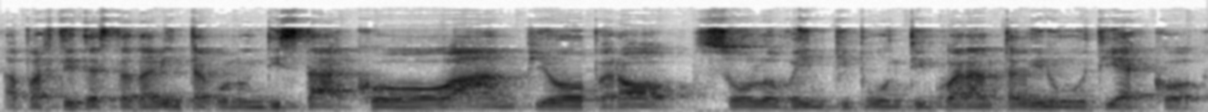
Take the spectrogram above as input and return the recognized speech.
la partita è stata vinta con un distacco ampio, però solo 20 punti in 40 minuti, ecco,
